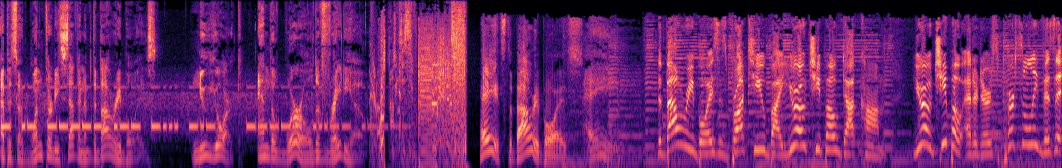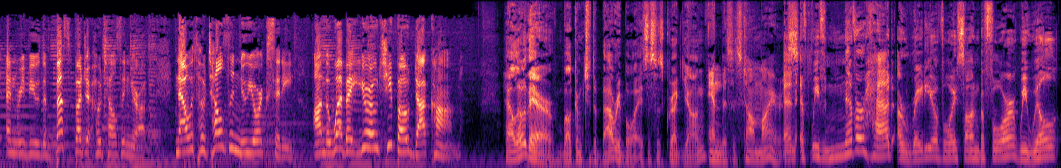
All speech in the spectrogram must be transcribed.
Episode 137 of The Bowery Boys New York and the World of Radio. Hey, it's the Bowery Boys. Hey. The Bowery Boys is brought to you by Eurocheapo.com. Eurocheapo editors personally visit and review the best budget hotels in Europe, now with hotels in New York City, on the web at Eurocheapo.com. Hello there. Welcome to the Bowery Boys. This is Greg Young. And this is Tom Myers. And if we've never had a radio voice on before, we will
